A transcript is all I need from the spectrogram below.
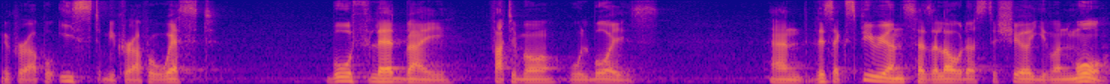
Mucurapo East, Mucurapo West, both led by Fatima Old Boys. And this experience has allowed us to share even more.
